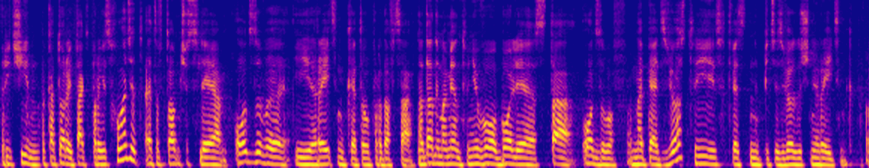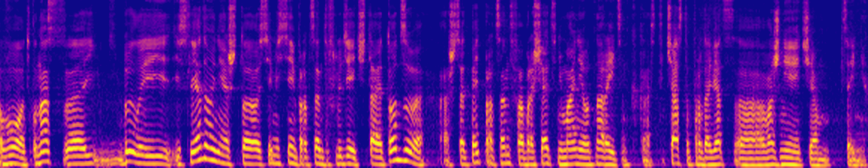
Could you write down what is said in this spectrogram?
причин, по которой так происходит, это в том числе отзывы и рейтинг этого продавца. На данный момент у него более 100 отзывов на 5 звезд и, соответственно, пятизвездочный рейтинг. Вот. У нас было исследование, что 77% людей читают отзывы, а 65% обращают внимание вот на рейтинг как раз. Часто продавец э, важнее, чем ценник.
